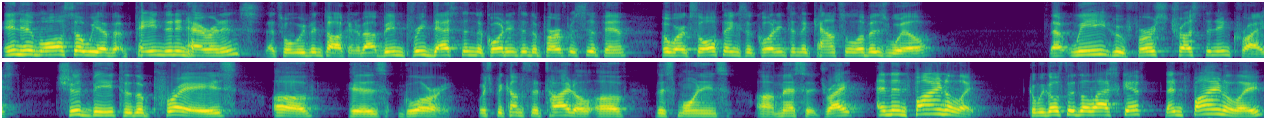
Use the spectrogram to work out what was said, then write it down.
In him also we have obtained an inheritance. That's what we've been talking about. Being predestined according to the purpose of him who works all things according to the counsel of his will. That we who first trusted in Christ should be to the praise of his glory, which becomes the title of this morning's uh, message, right? And then finally, can we go through the last gift? Then finally,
